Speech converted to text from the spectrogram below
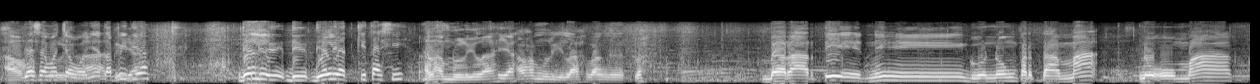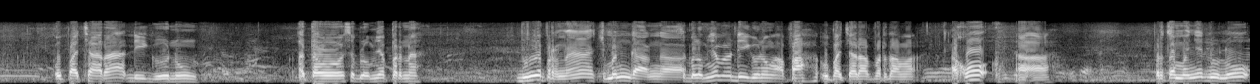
Dia sama cowoknya, tapi ya. dia dia li- di- dia lihat kita sih. alhamdulillah ya Alhamdulillah banget lah. Berarti ini gunung pertama nu umak upacara di gunung atau sebelumnya pernah? Dulu pernah, cuman nggak nggak. Sebelumnya di gunung apa upacara pertama? Aku Ah, ah. pertamanya dulu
